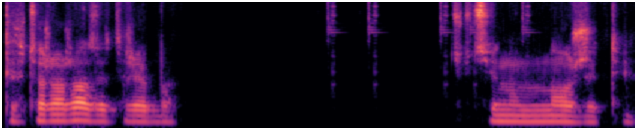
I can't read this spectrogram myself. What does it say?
Півтора рази треба цю ціну множити.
